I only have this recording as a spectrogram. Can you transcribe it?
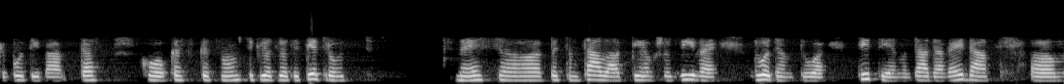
ka būtībā tas, ko, kas, kas mums tik ļoti, ļoti pietrūkst, mēs pēc tam tālāk pieaugšo dzīvē dodam to citiem un tādā veidā, um,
